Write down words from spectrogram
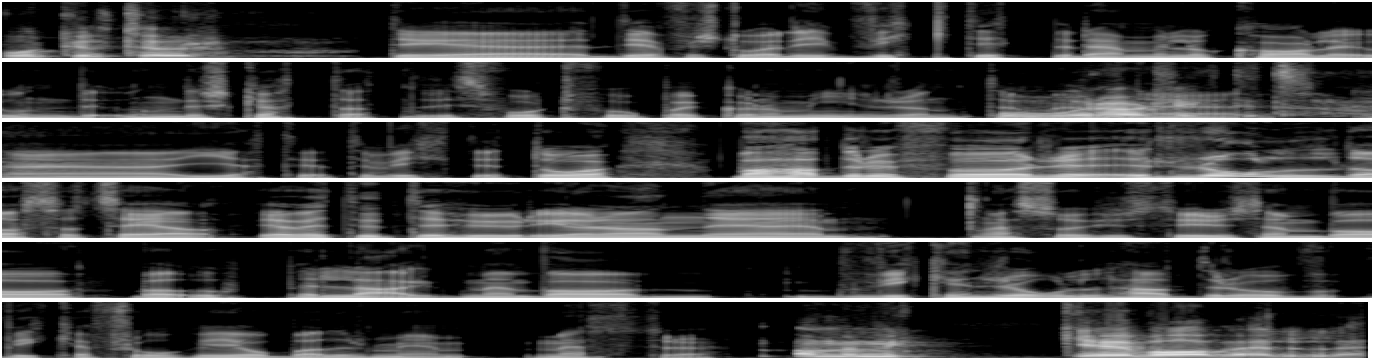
vår kultur. Det, det förstår jag. Det är viktigt det där med lokaler, under, underskattat. Det är svårt att få upp ekonomin runt det. Oerhört men, viktigt. Äh, jätte, jätteviktigt. Och vad hade du för roll då så att säga? Jag vet inte hur eran, eh, alltså hur styrelsen var, var upplagd, men vad, vilken roll hade du och vilka frågor jobbade du med mest? Tror Ja, men mycket var väl eh,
